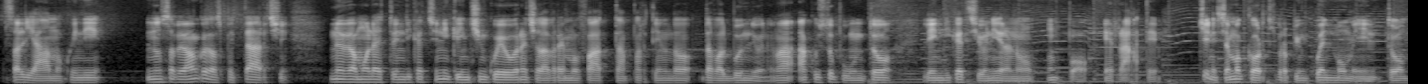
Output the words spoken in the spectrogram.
Saliamo, quindi non sapevamo cosa aspettarci. Noi avevamo letto indicazioni che in 5 ore ce l'avremmo fatta partendo da Valbondione, ma a questo punto le indicazioni erano un po' errate. Ce ne siamo accorti proprio in quel momento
